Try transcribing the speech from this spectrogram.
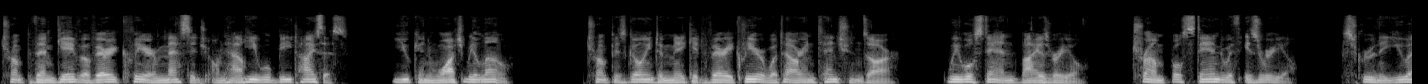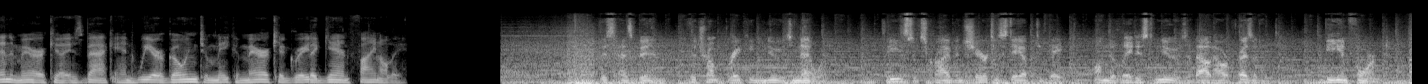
Trump then gave a very clear message on how he will beat ISIS. You can watch below. Trump is going to make it very clear what our intentions are. We will stand by Israel. Trump will stand with Israel. Screw the UN America is back and we are going to make America great again finally. This has been the Trump Breaking News Network. Please subscribe and share to stay up to date on the latest news about our president. Be informed.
